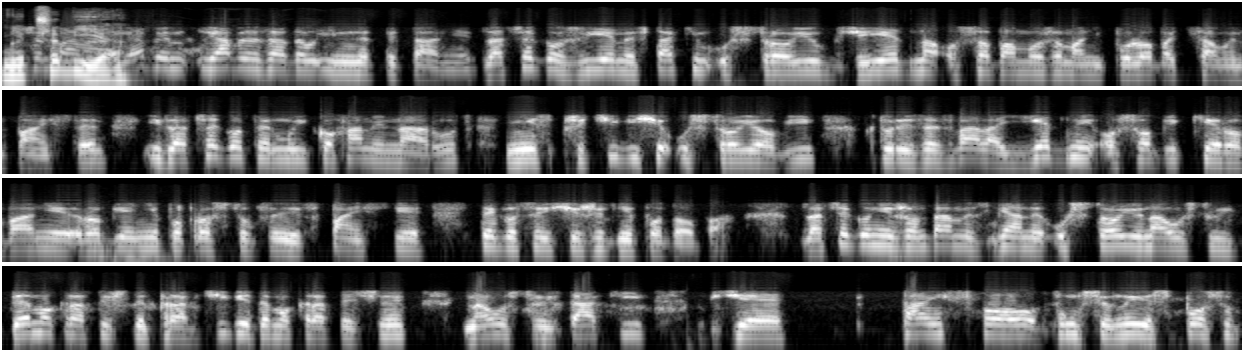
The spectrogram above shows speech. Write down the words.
nie Proszę przebija. Pana, ja, bym, ja bym zadał inne pytanie. Dlaczego żyjemy w takim ustroju, gdzie jedna osoba może manipulować całym państwem i dlaczego ten mój kochany naród nie sprzeciwi się ustrojowi, który zezwala jednej osobie kierowanie, robienie po prostu w, w państwie tego, co jej się żywnie podoba? Dlaczego nie żądamy zmiany ustroju na ustrój demokratyczny, prawdziwie demokratyczny, na ustrój taki, gdzie państwo funkcjonuje w sposób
